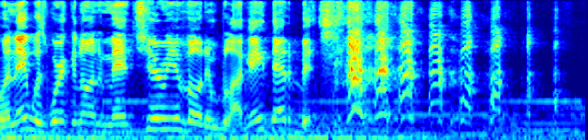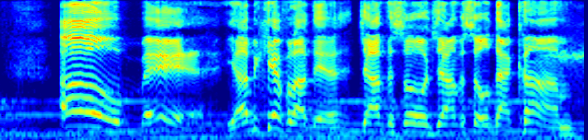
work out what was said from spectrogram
when they was working on the Manchurian voting block. Ain't that a bitch? oh man. Y'all be careful out there. John Vasol, johnvasol.com.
